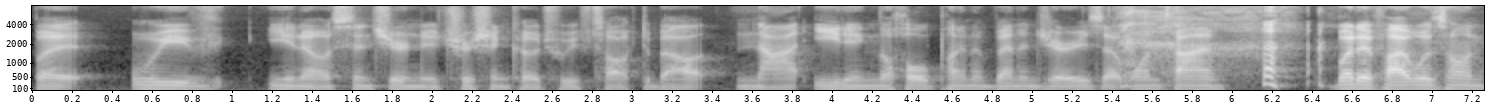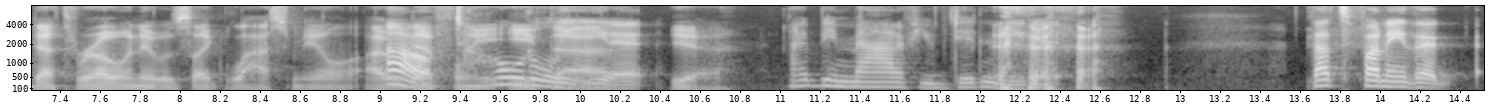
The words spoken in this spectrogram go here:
But we've you know, since you're a nutrition coach, we've talked about not eating the whole pint of Ben and Jerry's at one time. but if I was on death row and it was like last meal, I would Oh, definitely totally eat that. eat it. Yeah. I'd be mad if you didn't eat it. That's funny that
